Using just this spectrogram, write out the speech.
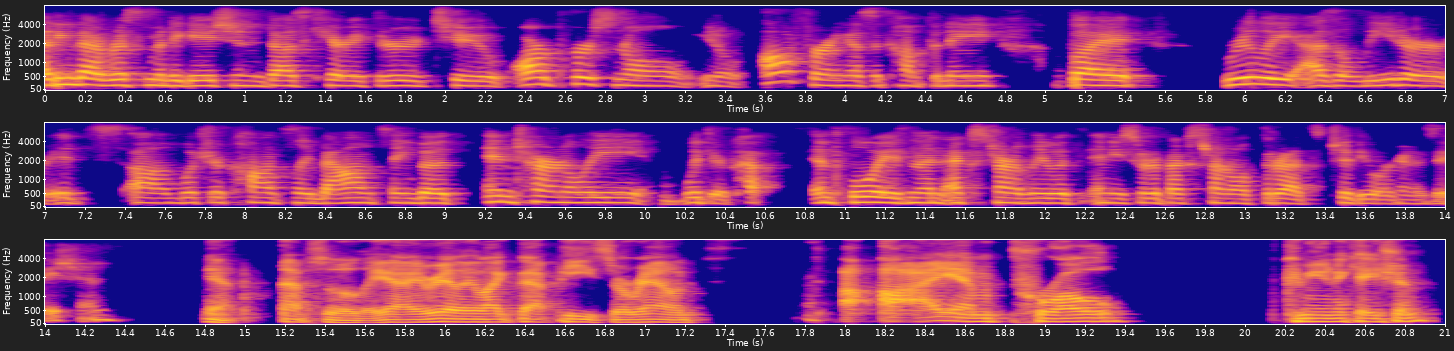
I think that risk mitigation does carry through to our personal, you know, offering as a company, but really as a leader, it's um, what you're constantly balancing both internally with your employees and then externally with any sort of external threats to the organization. Yeah, absolutely. I really like that piece around. I am pro communication.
